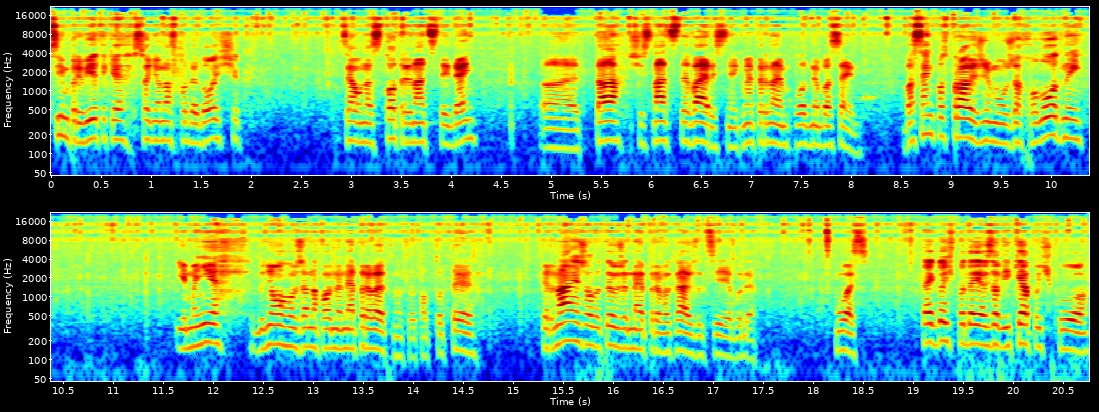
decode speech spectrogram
Всім привітики! Сьогодні у нас паде дощик. Це у нас 113-й день е, та 16 вересня, як ми пірнаємо холодний басейн. Басейн по-справжньому вже холодний, і мені до нього вже, напевне, не привикнути. Тобто ти пірнаєш, але ти вже не привикаєш до цієї води. Ось. Так як дощ паде, я взяв і кепочку,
